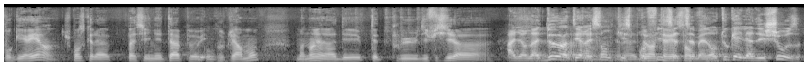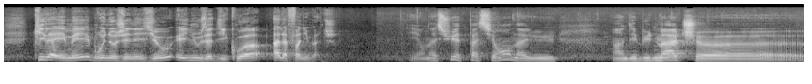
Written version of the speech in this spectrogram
pour guérir. Je pense qu'elle a passé une étape euh, Oui. contre Clermont. Maintenant, il y en a des peut-être plus difficiles à. Ah, il y en a deux intéressantes qui se profilent cette semaine. En tout cas, il a des choses qu'il a aimées, Bruno Genesio, et il nous a dit quoi à la fin du match Et on a su être patient. On a eu un début de match euh,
